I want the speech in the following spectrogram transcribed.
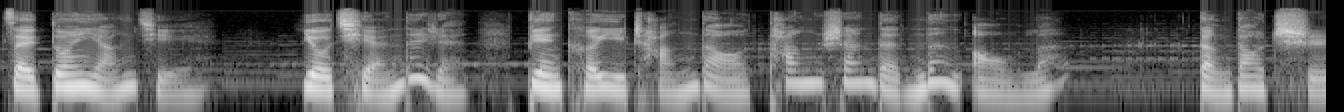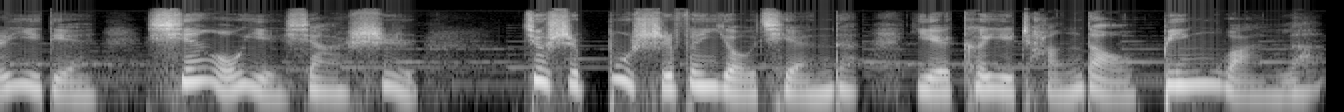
在端阳节，有钱的人便可以尝到汤山的嫩藕了；等到迟一点，鲜藕也下市。就是不十分有钱的，也可以尝到冰碗了。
